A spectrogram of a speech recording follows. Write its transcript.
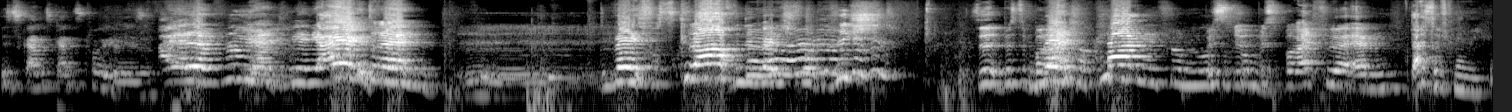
ist ganz, ganz toll gewesen. Alter, der Flummi hat mir in die Eier getrennt! Den werde ich versklaven, den werde ich. Si- Bist du Den bereit? verklagen, den Flummi. Bist du bist bereit für, ähm, Das ist der Flummi.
